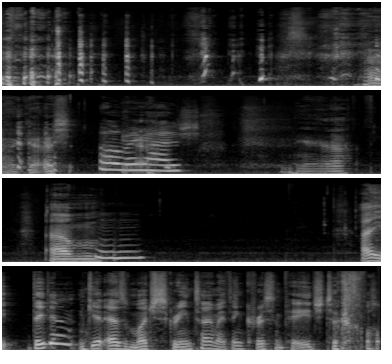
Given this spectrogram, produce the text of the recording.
oh gosh. Oh my Yeah. gosh. Yeah. Um. hmm I they didn't get as much screen time. I think Chris and Paige took up a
